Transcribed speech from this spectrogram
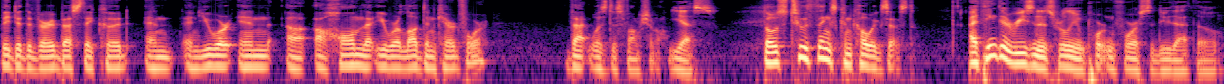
they did the very best they could, and, and you were in a, a home that you were loved and cared for. That was dysfunctional. Yes. Those two things can coexist. I think the reason it's really important for us to do that, though,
